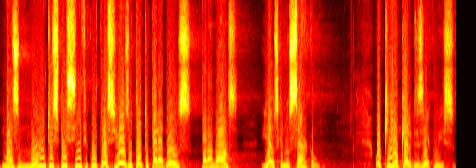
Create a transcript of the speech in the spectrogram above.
mas muito específico e precioso tanto para Deus, para nós e aos que nos cercam. O que eu quero dizer com isso?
